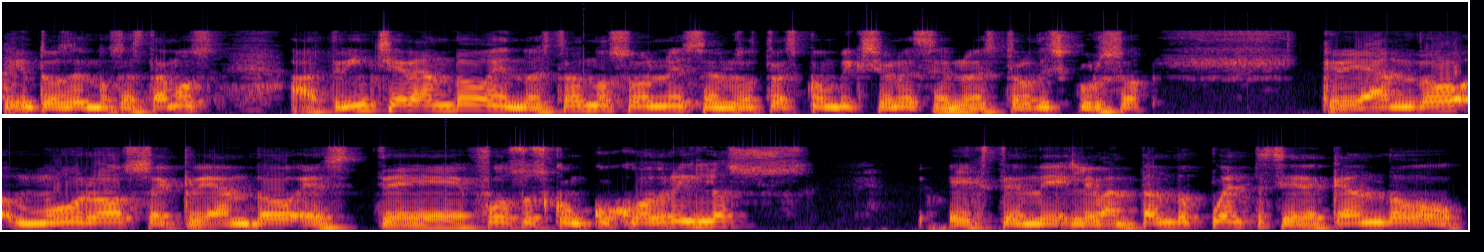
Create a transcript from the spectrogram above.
Entonces nos estamos atrincherando en nuestras nociones, en nuestras convicciones, en nuestro discurso creando muros, eh, creando este, fosos con cocodrilos, este, levantando puentes y dejando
